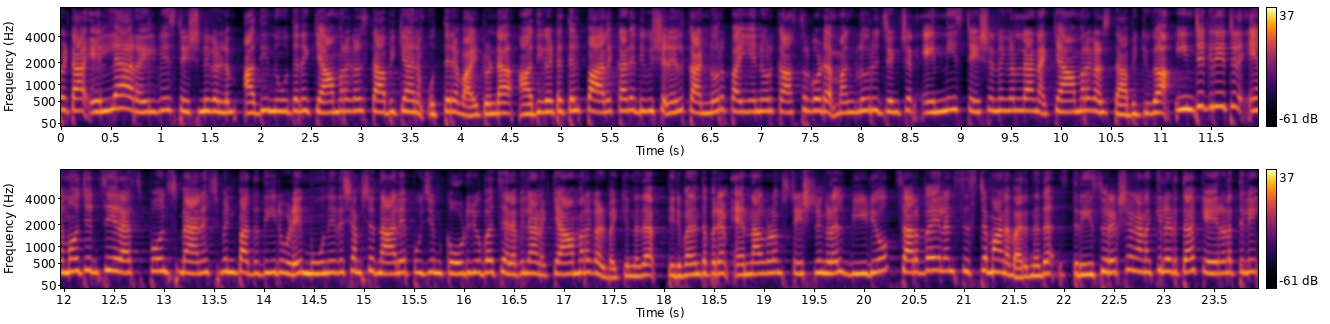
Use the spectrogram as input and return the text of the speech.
പ്രധാനപ്പെട്ട എല്ലാ റെയിൽവേ സ്റ്റേഷനുകളിലും അതിനൂതന ക്യാമറകൾ സ്ഥാപിക്കാനും ഉത്തരവായിട്ടുണ്ട്. ആദ്യഘട്ടത്തിൽ പാലക്കാട് ഡിവിഷനിൽ കണ്ണൂർ പയ്യന്നൂർ കാസർഗോഡ് മംഗളൂരു ജംഗ്ഷൻ എന്നീ സ്റ്റേഷനുകളിലാണ് ക്യാമറകൾ സ്ഥാപിക്കുക. ഇന്റഗ്രേറ്റഡ് എമർജൻസി റെസ്പോൺസ് മാനേജ്മെന്റ് പദ്ധതിയിലൂടെ മൂന്ന് ദശാംശം നാല് പൂജ്യം കോടി രൂപ ചെലവിലാണ് ക്യാമറകൾ വയ്ക്കുന്നത്. തിരുവനന്തപുരം എറണാകുളം സ്റ്റേഷനുകളിൽ വീഡിയോ സർവൈലൻസ് സിസ്റ്റമാണ് വരുന്നത്. സ്ത്രീ സുരക്ഷ കണക്കിലെടുത്ത് കേരളത്തിലെ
